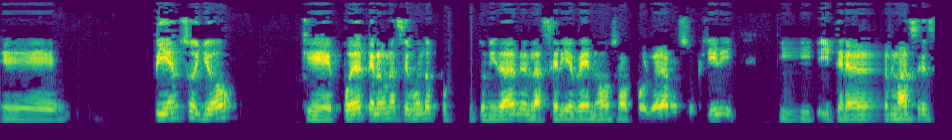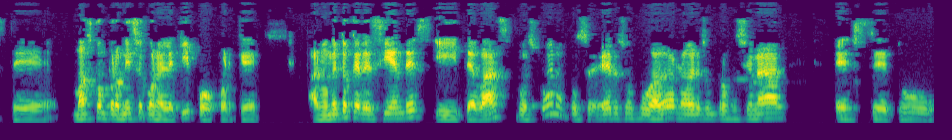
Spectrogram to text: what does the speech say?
eh, pienso yo que puede tener una segunda oportunidad en la Serie B, ¿no? O sea, volver a resurgir y, y, y tener más, este, más compromiso con el equipo, porque al momento que desciendes y te vas, pues bueno, pues eres un jugador, no eres un profesional, este, tu,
